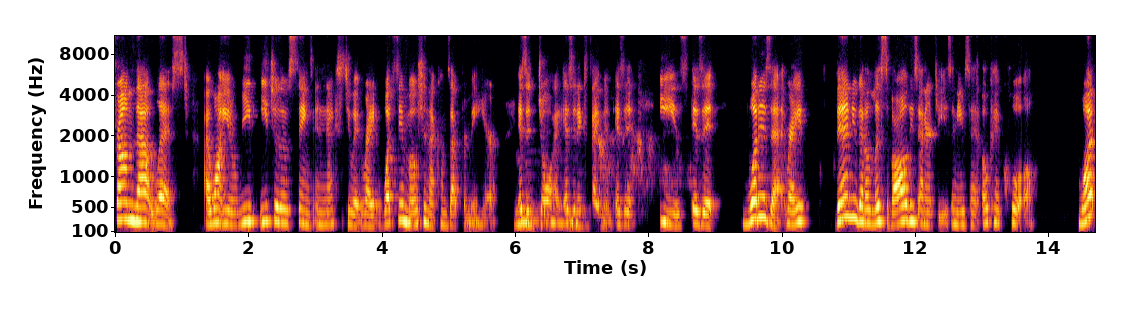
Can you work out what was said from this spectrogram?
From that list, I want you to read each of those things and next to it, write what's the emotion that comes up for me here? Is it joy? Is it excitement? Is it ease? Is it what is it, right? Then you get a list of all these energies and you say, okay, cool. What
